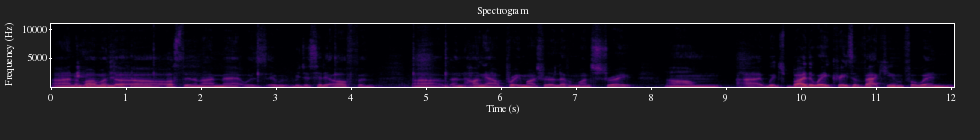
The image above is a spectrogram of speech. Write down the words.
and the moment that uh, Austin and I met was, it was we just hit it off and uh, and hung out pretty much for 11 months straight. Um, uh, which, by the way, creates a vacuum for when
